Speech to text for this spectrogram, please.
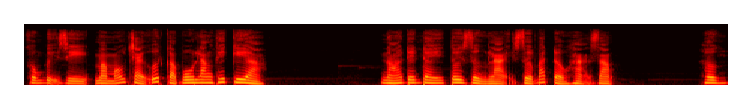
Không bị gì mà máu chảy ướt cả vô lăng thế kia à? Nói đến đây tôi dừng lại rồi bắt đầu hạ giọng. Hưng,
